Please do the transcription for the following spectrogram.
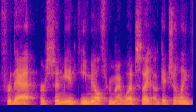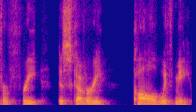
for that, or send me an email through my website. I'll get you a link for free discovery call with me.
